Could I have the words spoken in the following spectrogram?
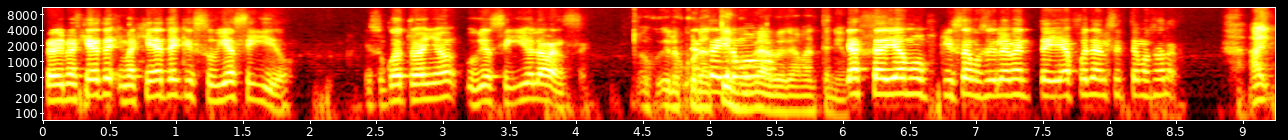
Pero imagínate, imagínate que se hubiera seguido. Esos cuatro años hubiera seguido el avance. El oscurantismo, claro, que ha mantenido. Ya estaríamos quizá posiblemente ya fuera del sistema solar. Hay,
